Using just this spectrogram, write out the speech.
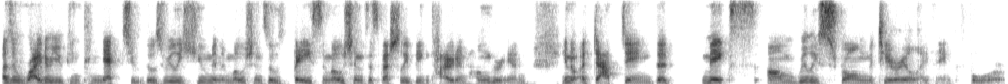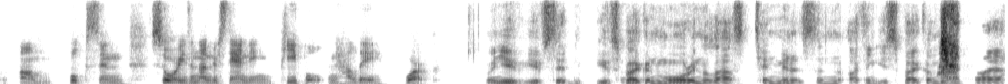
as a writer you can connect to those really human emotions those base emotions especially being tired and hungry and you know adapting that makes um, really strong material i think for um, books and stories and understanding people and how they work when you you've said you've spoken more in the last 10 minutes than i think you spoke on the entire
